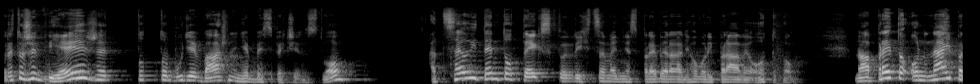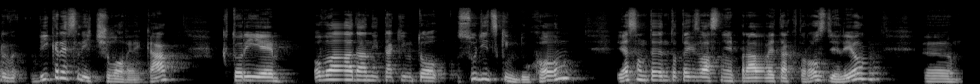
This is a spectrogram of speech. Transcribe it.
pretože vie, že toto bude vážne nebezpečenstvo. A celý tento text, ktorý chceme dnes preberať, hovorí práve o tom. No a preto on najprv vykreslí človeka, ktorý je ovládaný takýmto sudickým duchom. Ja som tento text vlastne práve takto rozdelil. E,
